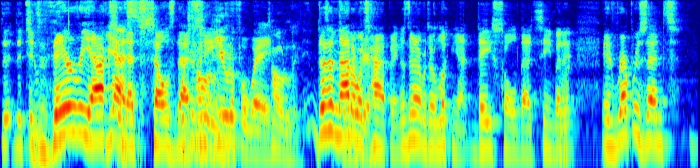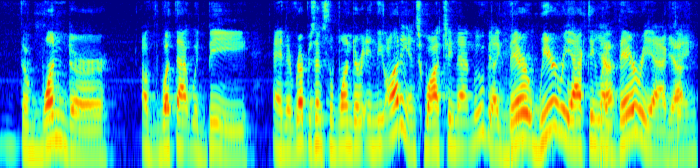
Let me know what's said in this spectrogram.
the, the two. It's their reaction Yes. that sells that Which is a scene. Totally. beautiful way. totally. It doesn't matter what's revere. happening. Doesn't matter what they're looking at. They sold that scene, but it it represents the wonder of what that would be, and it represents the wonder in the audience watching that movie. Like mm-hmm. they're we're reacting Yep. like they're reacting.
